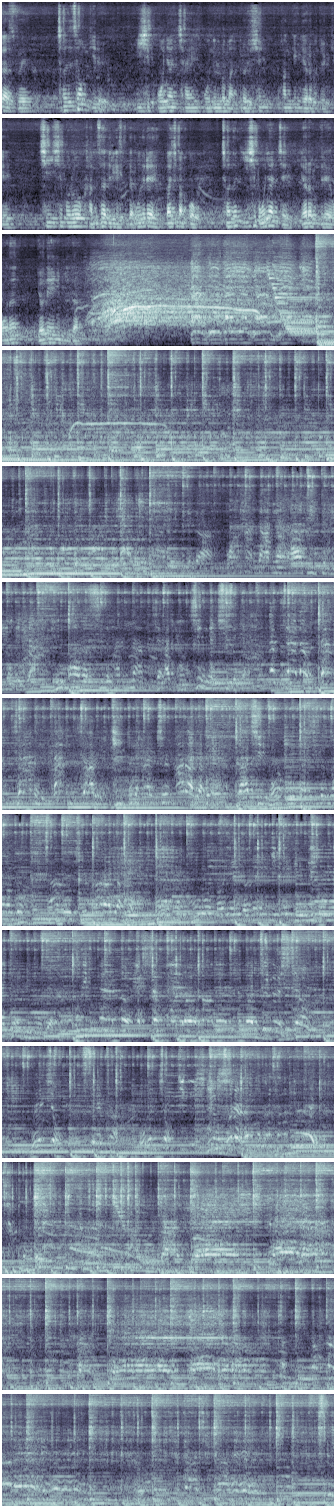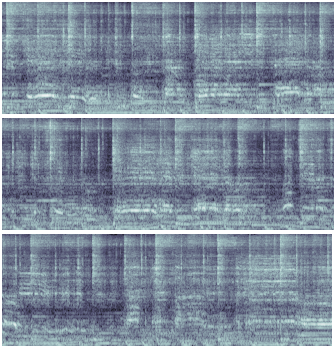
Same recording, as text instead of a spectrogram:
가수의 전성기를 25년 차인 오늘로 만들어주신 관객 여러분들께 진심으로 감사드리겠습니다. 오늘의 마지막 곡 저는 25년째 여러분들의 원한 연예인입니다. 한다면 어디든 모델이야. 유머러스한 남자가 요즘의 추세야. 남자다운 남자는 남자를 기쁘게 할 줄 알아야 돼 같이 놀고 같이 놀고 잘놀줄 알아야 돼 오늘부로 너의 너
